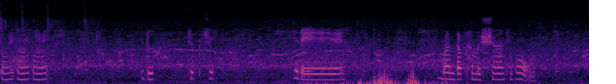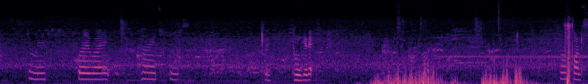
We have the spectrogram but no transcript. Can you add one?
ตรงนี้ตรงนี้ตรงนี้ดึดชึบชึบเด้ๆ บ้านรักธรรมชาติครับผมจะมีไฟไว้ให้ทุกเอ้ยถุงก็ได้เพื่อความส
